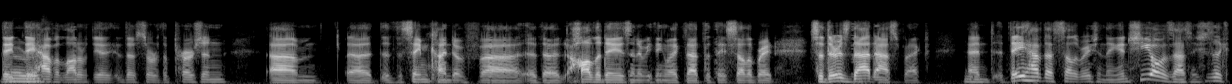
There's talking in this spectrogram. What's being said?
they, they have a lot of the the sort of the Persian um, uh, the, the, same kind of uh, the holidays and everything like that that they celebrate. So there's that aspect, mm. and they have that celebration thing. And she always asks me, she's like,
